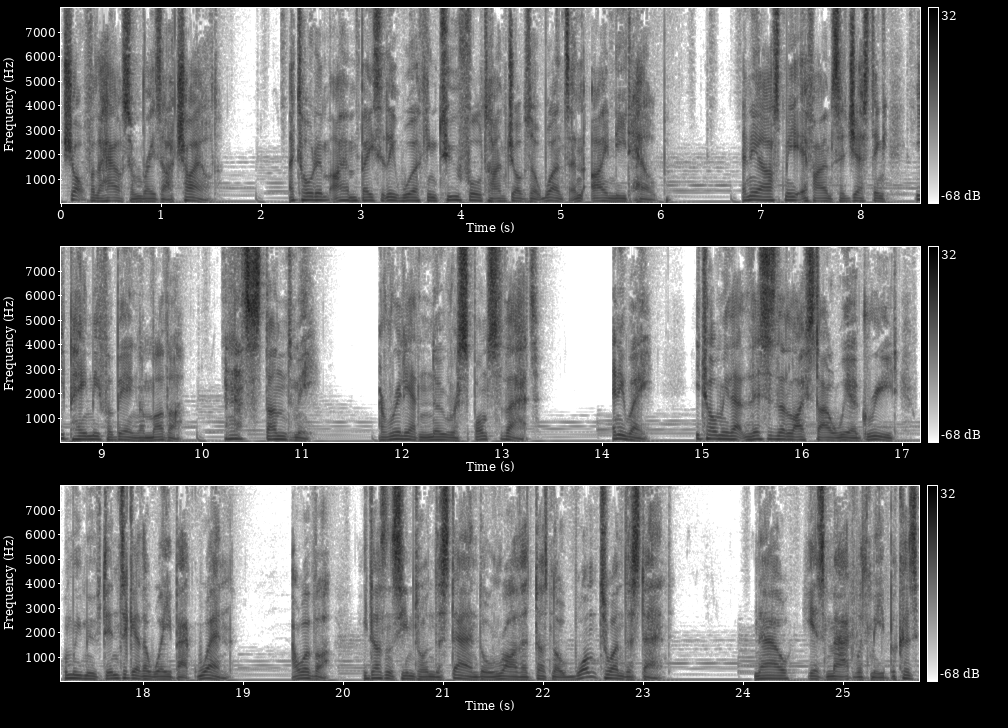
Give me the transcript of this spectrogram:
shop for the house, and raise our child. I told him I am basically working two full time jobs at once and I need help. Then he asked me if I am suggesting he pay me for being a mother, and that stunned me. I really had no response to that. Anyway, he told me that this is the lifestyle we agreed when we moved in together way back when. However, he doesn't seem to understand, or rather, does not want to understand. Now, he is mad with me because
